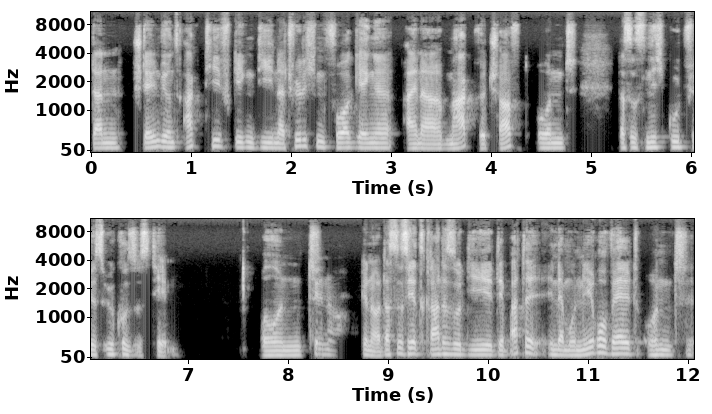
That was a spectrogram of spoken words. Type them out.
dann stellen wir uns aktiv gegen die natürlichen Vorgänge einer Marktwirtschaft und das ist nicht gut fürs Ökosystem. Und genau. Genau, das ist jetzt gerade so die Debatte in der Monero-Welt und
